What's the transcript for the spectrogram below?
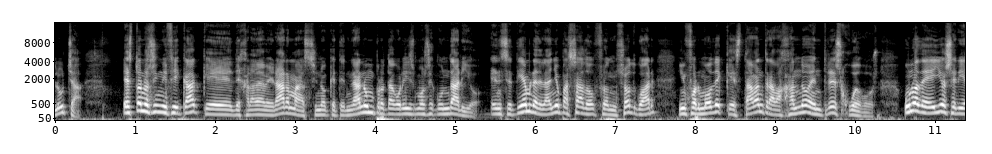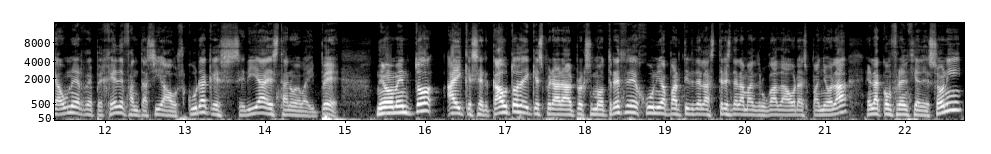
lucha. Esto no significa que dejará de haber armas, sino que tendrán un protagonismo secundario. En septiembre del año pasado, From Software informó de que estaban trabajando en tres juegos. Uno de ellos sería un RPG de fantasía oscura que sería esta nueva IP. De momento hay que ser cautos, hay que esperar al próximo 13 de junio a partir de las 3 de la madrugada hora española en la conferencia de Sony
